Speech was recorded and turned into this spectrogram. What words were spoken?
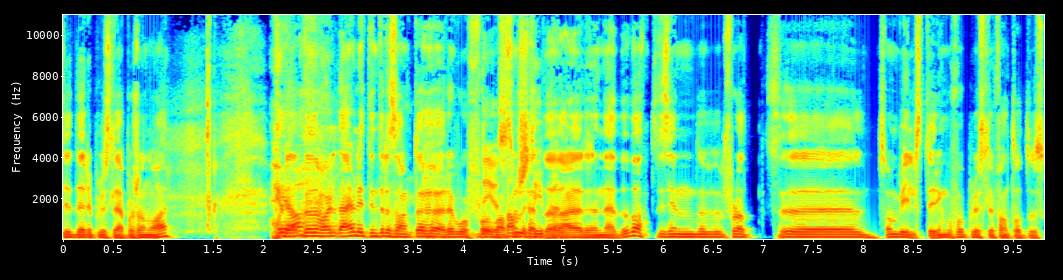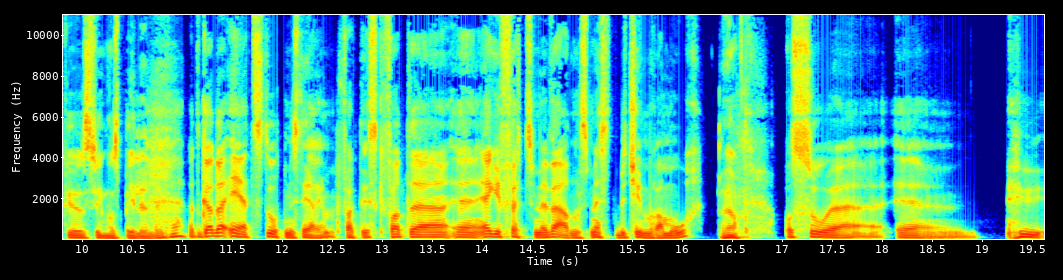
til dere plutselig er på Chat Noir. Fordi Ja. det, var, det er jo litt interessant å høre hvorfor, hva som skjedde type. der nede. Da. sin, for at, uh, som villstyring, hvorfor plutselig fant du at du skulle synge og spille? Liksom? Vet du hva, Det er et stort mysterium, faktisk. For at uh, jeg er født med verdens mest bekymra mor. Ja. Og så uh, Hun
